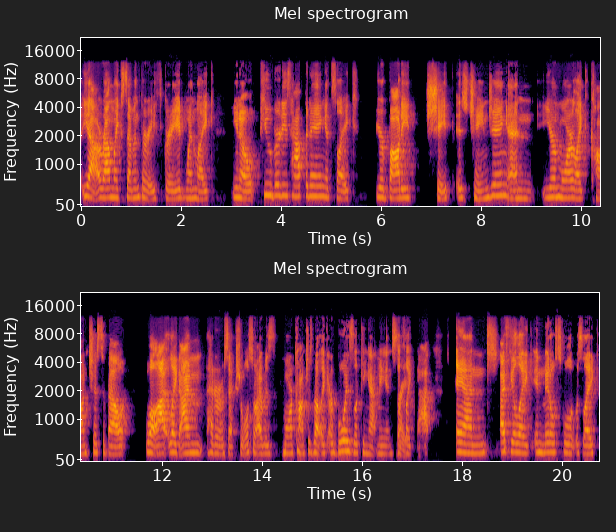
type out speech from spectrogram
yeah, around like seventh or eighth grade when like, you know, puberty's happening. It's like your body shape is changing and you're more like conscious about well i like i'm heterosexual so i was more conscious about like are boys looking at me and stuff Right. like that and i feel like in middle school it was like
